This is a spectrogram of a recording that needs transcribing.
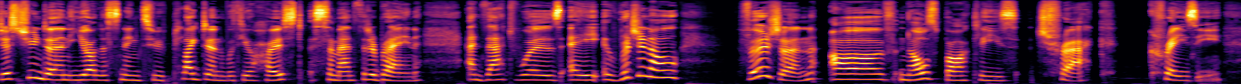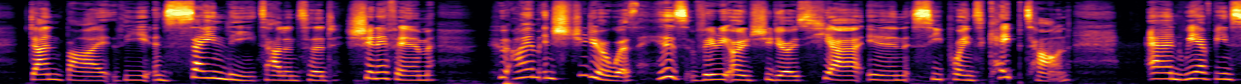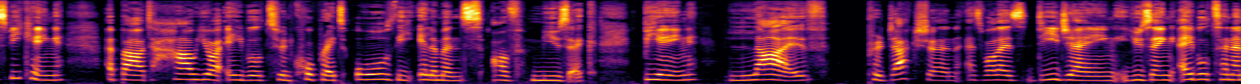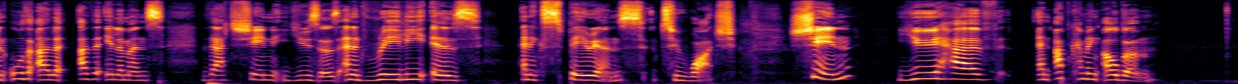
Just tuned in, you're listening to Plugged In with your host Samantha De Bruin, and that was a original version of Gnarls Barkley's track "Crazy," done by the insanely talented Shen FM, who I am in studio with, his very own studios here in Sea Point, Cape Town. And we have been speaking about how you are able to incorporate all the elements of music, being live production as well as DJing using Ableton and all the other elements that Shen uses. And it really is an experience to watch. Shen, you have an upcoming album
